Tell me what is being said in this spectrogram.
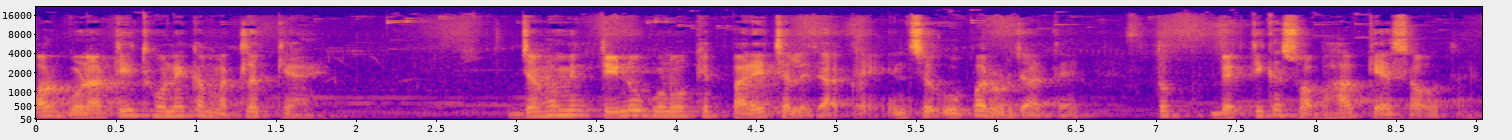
और गुणातीत होने का मतलब क्या है? जब हम इन तीनों गुणों के परे चले जाते हैं इनसे ऊपर उठ जाते हैं तो व्यक्ति का स्वभाव कैसा होता है?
